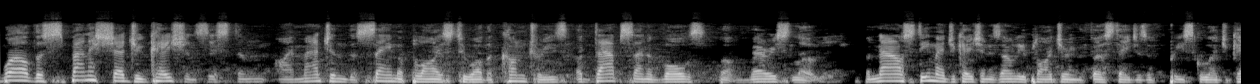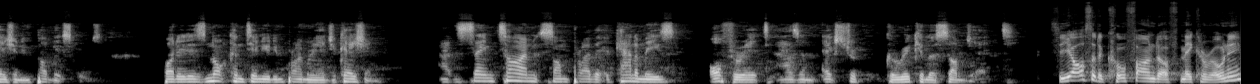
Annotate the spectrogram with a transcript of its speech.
Well, the Spanish education system, I imagine the same applies to other countries, adapts and evolves, but very slowly. But now, STEAM education is only applied during the first stages of preschool education in public schools but it is not continued in primary education. At the same time, some private academies offer it as an extracurricular subject. So you're also the co-founder of Macaroni,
